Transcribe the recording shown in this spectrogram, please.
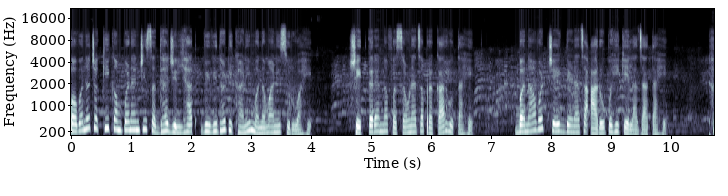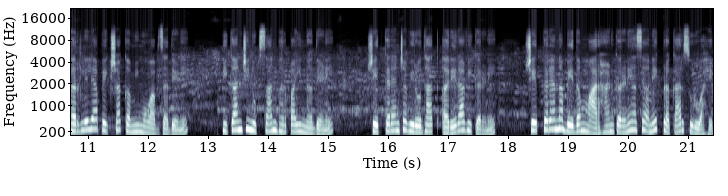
पवनचक्की कंपन्यांची सध्या जिल्ह्यात विविध ठिकाणी मनमानी सुरू आहे. शेतकऱ्यांना फसवण्याचा प्रकार होत आहे. बनावट चेक देण्याचा आरोपही केला जात आहे. ठरलेल्यापेक्षा कमी मुआवजा देणे पिकांची नुकसान भरपाई न देणे शेतकऱ्यांच्या विरोधात अरेरावी करणे शेतकऱ्यांना बेदम मारहाण करणे असे अनेक प्रकार सुरू आहेत.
